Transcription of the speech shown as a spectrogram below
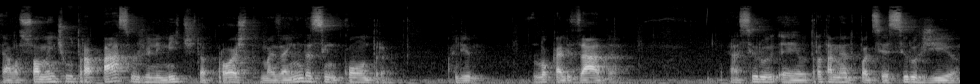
ela somente ultrapassa os limites da próstata, mas ainda se encontra ali localizada, é, o tratamento pode ser cirurgia,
